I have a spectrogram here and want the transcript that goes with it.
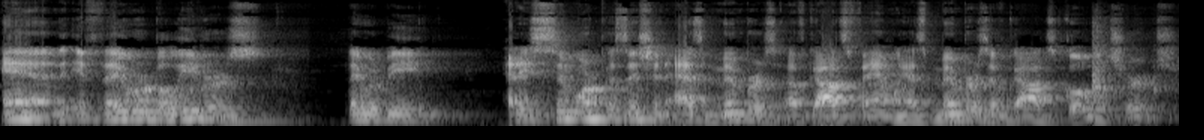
And if they were believers, they would be at a similar position as members of God's family, as members of God's global church.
